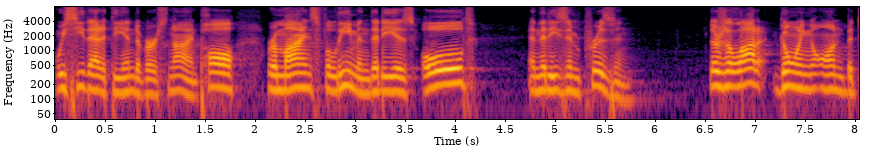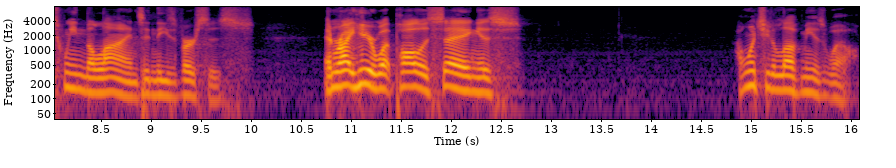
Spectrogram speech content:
We see that at the end of verse 9. Paul reminds Philemon that he is old and that he's in prison. There's a lot going on between the lines in these verses. And right here, what Paul is saying is, I want you to love me as well.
